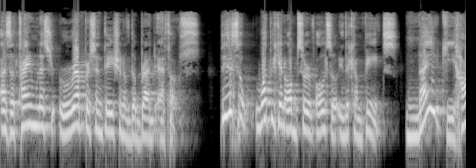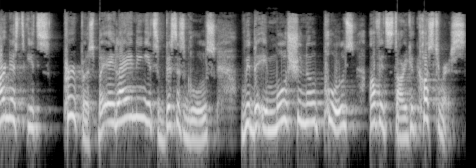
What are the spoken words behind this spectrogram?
as a timeless representation of the brand ethos. This is what we can observe also in the campaigns. Nike harnessed its purpose by aligning its business goals with the emotional pulls of its target customers.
